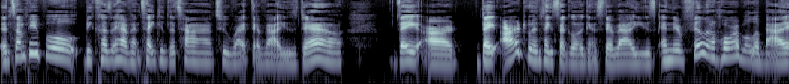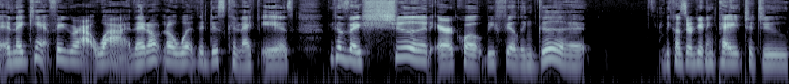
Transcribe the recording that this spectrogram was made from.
And some people, because they haven't taken the time to write their values down, they are they are doing things that go against their values and they're feeling horrible about it and they can't figure out why. They don't know what the disconnect is because they should air quote be feeling good because they're getting paid to do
